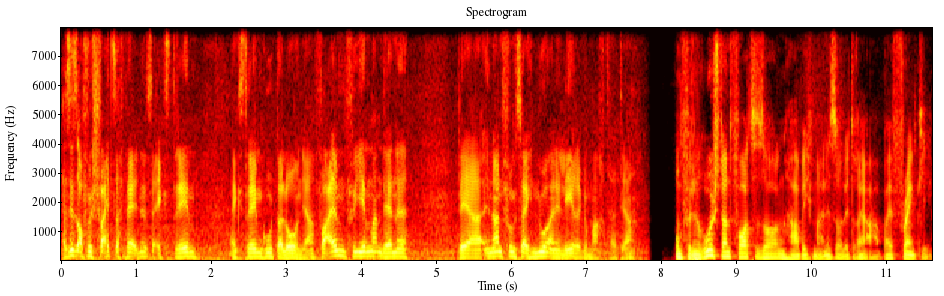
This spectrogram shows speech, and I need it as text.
das ist auch für Schweizer Verhältnisse extrem extrem guter Lohn. Ja? Vor allem für jemanden, der, eine, der in Anführungszeichen nur eine Lehre gemacht hat. Ja? Um für den Ruhestand vorzusorgen, habe ich meine Säule 3a bei Frankly.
